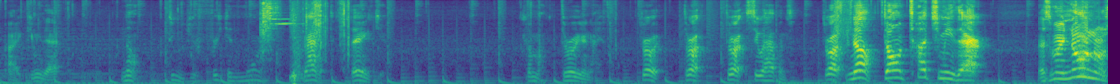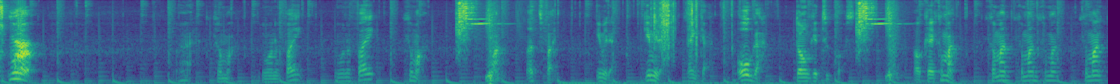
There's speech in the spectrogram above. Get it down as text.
Alright, give me that. No, dude, you're freaking moron. Grab it. Thank you. Come on, throw your knife. Throw it. Throw it. Throw it. See what happens. Throw it. No, don't touch me there. That's my no-no. You want to fight? You want to fight? Come on. Come on. Let's fight. Give me that. Give me that. Thank God. Oh, God. Don't get too close. Okay, come on. Come on. Come on. Come on. Come on.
